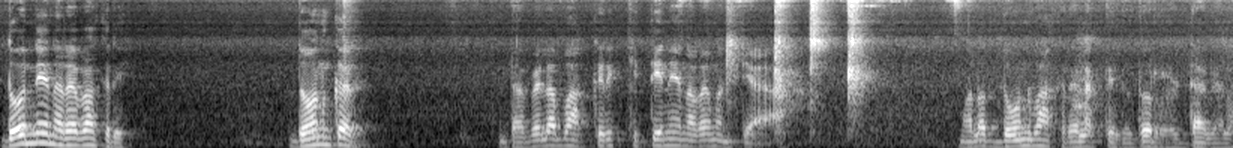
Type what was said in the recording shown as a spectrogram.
दोन नेणार आहे भाकरी. दोन कर. डब्याला भाकरी किती नेणार आहे म्हणत्या. मला दोन भाकऱ्या लागते तर डब्याला.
